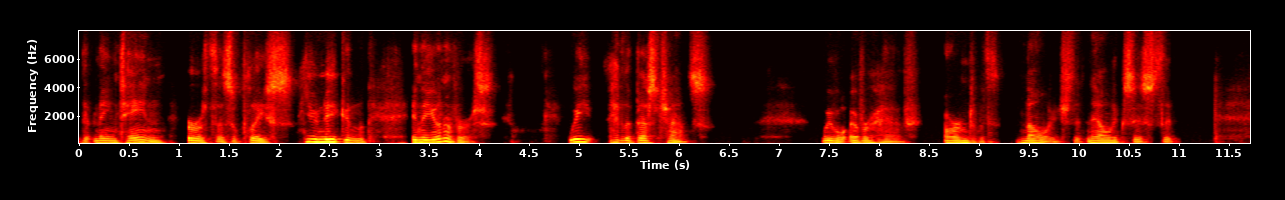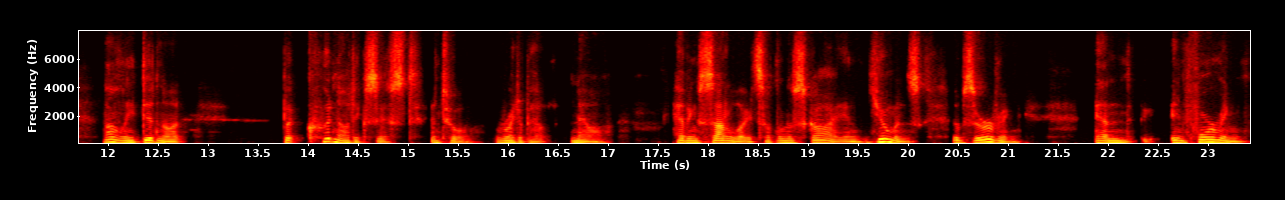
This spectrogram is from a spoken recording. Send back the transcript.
that maintain Earth as a place unique in, in the universe? We have the best chance we will ever have, armed with knowledge that now exists that not only did not, but could not exist until right about now, having satellites up in the sky and humans observing and informing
